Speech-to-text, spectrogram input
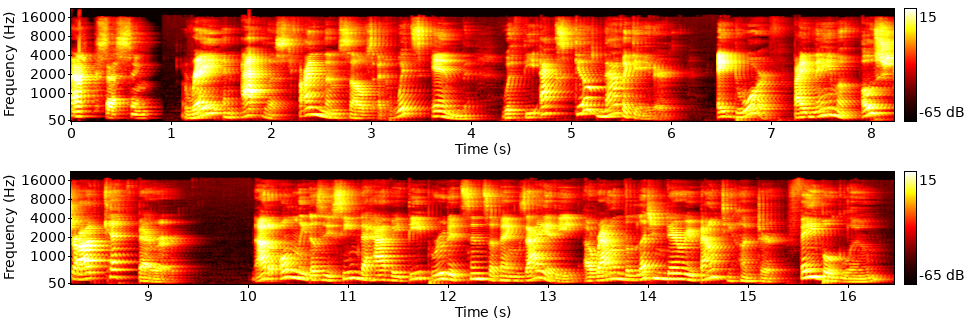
Accessing. Ray and Atlas find themselves at wit's end with the ex guild navigator, a dwarf by name of Ostrad Kethbearer. Not only does he seem to have a deep rooted sense of anxiety around the legendary bounty hunter Fable Gloom,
